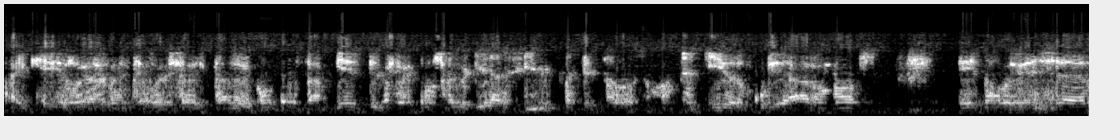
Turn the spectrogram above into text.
hay que realmente resaltar el comportamiento y la responsabilidad cívica que todos hemos tenido, cuidarnos, en obedecer,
